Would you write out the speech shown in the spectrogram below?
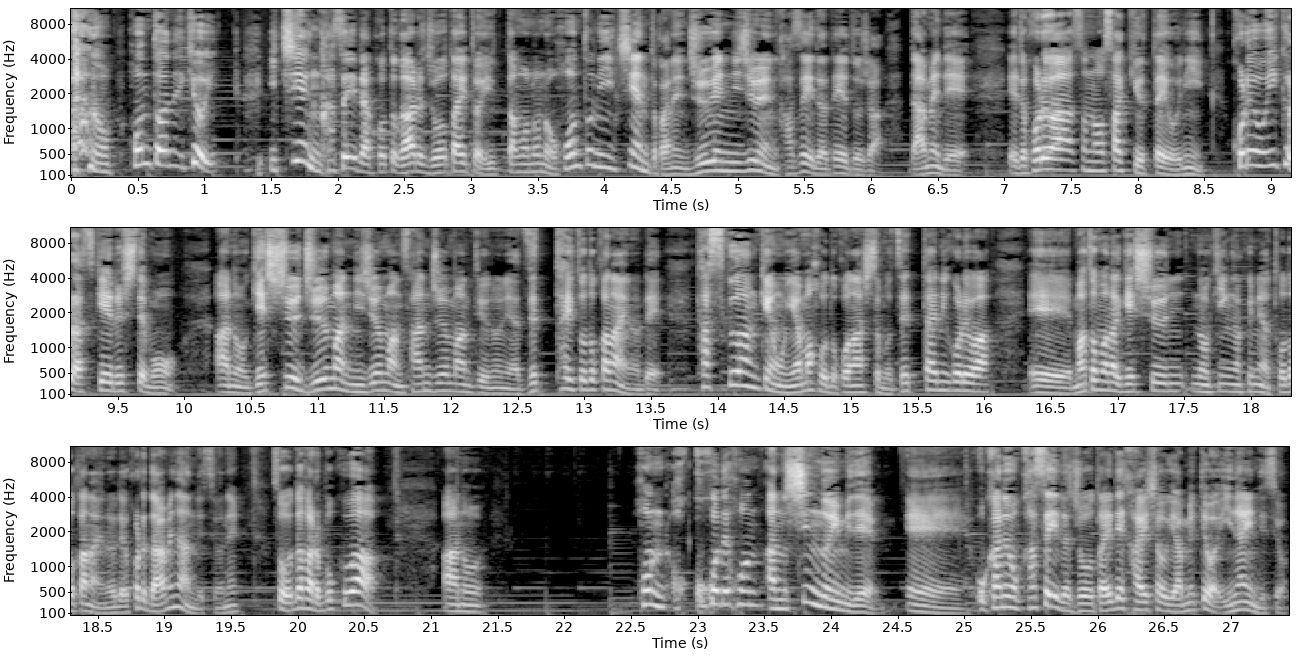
あの、本当はね、今日1円稼いだことがある状態とは言ったものの、本当に1円とかね、10円、20円稼いだ程度じゃダメで、えっ、と、これはそのさっき言ったように、これをいくらスケールしても、あの、月収10万、20万、30万っていうのには絶対届かないので、タスク案件を山ほどこなしても絶対にこれは、えー、まともな月収の金額には届かないので、これダメなんですよね。そう、だから僕は、あの、本、ここで本、あの、真の意味で、えー、お金を稼いだ状態で会社を辞めてはいないんですよ。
